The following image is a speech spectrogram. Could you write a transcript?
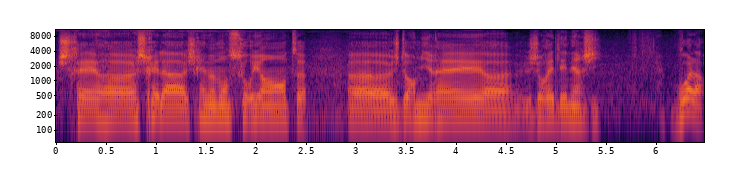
je serais, euh, je serais là, je serais maman souriante, euh, je dormirais, euh, j'aurais de l'énergie. Voilà,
